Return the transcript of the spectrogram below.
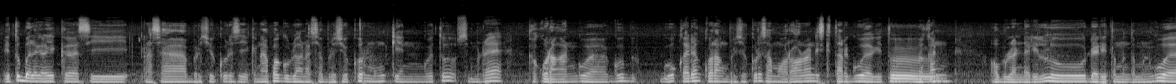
Itu balik lagi ke si rasa bersyukur sih. Kenapa gue bilang rasa bersyukur? Mungkin gue tuh sebenarnya kekurangan gue gue gue kadang kurang bersyukur sama orang-orang di sekitar gue gitu. Hmm. bahkan obrolan dari lu dari teman-teman gue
